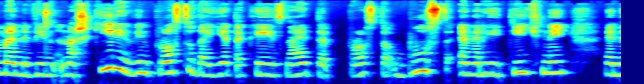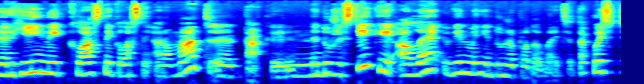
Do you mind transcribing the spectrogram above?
У мене він на шкірі, він просто дає такий, знаєте, просто буст енергетичний, енергійний, класний, класний аромат. Е, Так, не дуже стійкий, але він мені дуже подобається. Так ось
